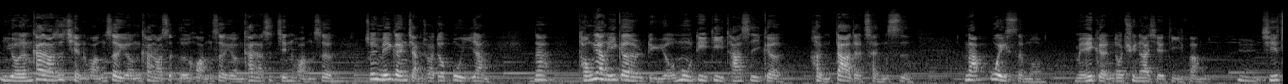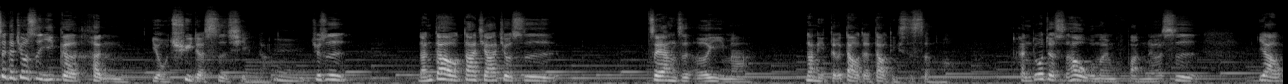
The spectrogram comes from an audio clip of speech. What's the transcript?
有人看到是浅黄色，有人看到是鹅黄色，有人看到是金黄色，所以每个人讲出来都不一样。那同样一个旅游目的地，它是一个很大的城市，那为什么每一个人都去那些地方？嗯，其实这个就是一个很有趣的事情啊。嗯，就是难道大家就是这样子而已吗？那你得到的到底是什么？很多的时候，我们反而是要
